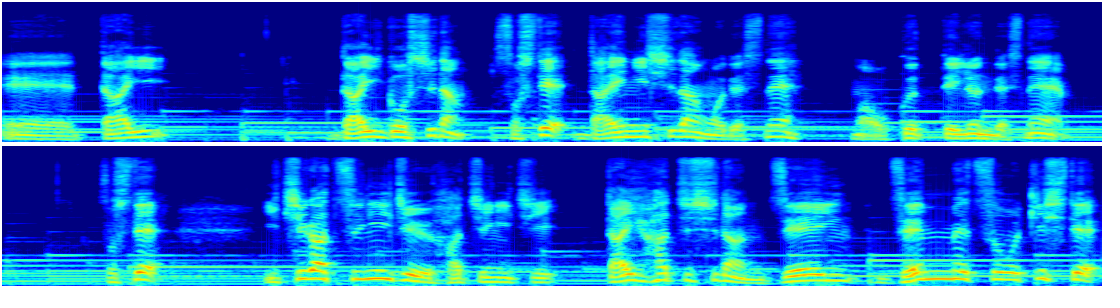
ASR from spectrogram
えー、第第5師団、そして第2師団をですね、まあ、送っているんですね。そして1月28日、第8師団全員全滅を期して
